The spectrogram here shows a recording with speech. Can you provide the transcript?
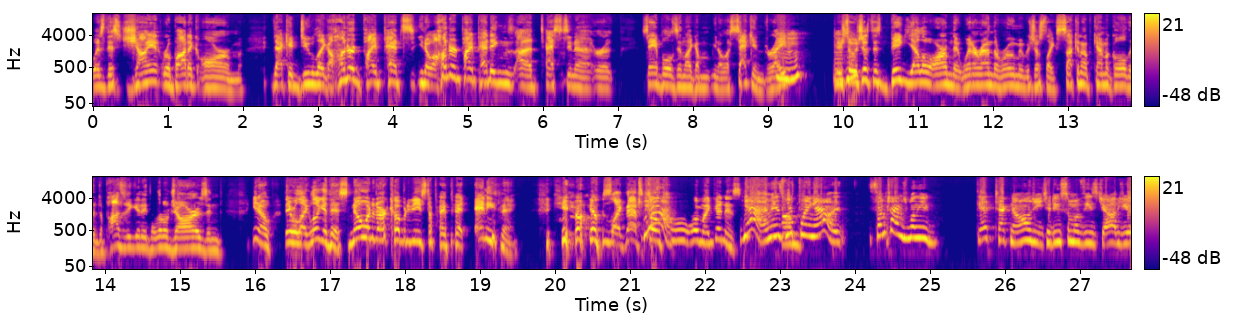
was this giant robotic arm that could do like a hundred pipettes, you know, a hundred pipetting uh, tests in a or samples in like a you know a second, right? Mm-hmm. Mm-hmm. So it's just this big yellow arm that went around the room. It was just like sucking up chemical, then depositing it into little jars, and you know they were like, "Look at this! No one at our company needs to pipette anything." you know, it was like that's yeah. so cool. Oh my goodness. Yeah, I mean, it's um, worth pointing out. Sometimes when you get technology to do some of these jobs, you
